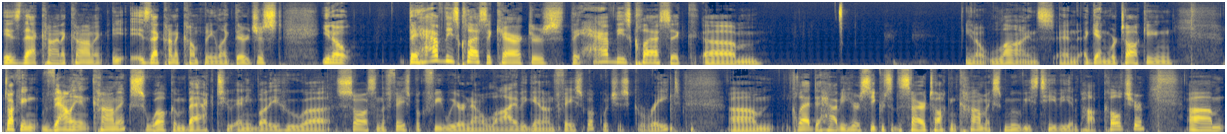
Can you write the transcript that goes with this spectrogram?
is that kind of comic is that kind of company. Like they're just you know they have these classic characters. They have these classic um, you know lines. And again, we're talking talking Valiant Comics. Welcome back to anybody who uh, saw us on the Facebook feed. We are now live again on Facebook, which is great. Um, glad to have you here. Secrets of the Sire, talking comics, movies, TV, and pop culture. Um,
